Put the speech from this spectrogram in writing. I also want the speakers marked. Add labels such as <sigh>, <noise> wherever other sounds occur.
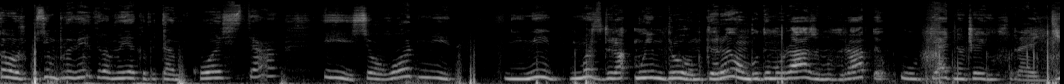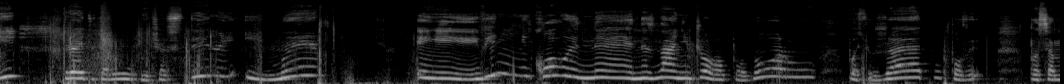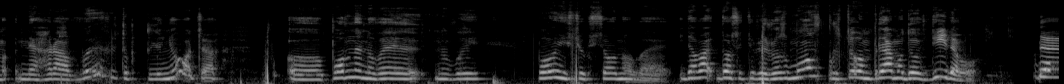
Speaker 1: Тож, усім привіт, вами я капітан Костя. І сьогодні мій, ми з моїм другом Кирилом будемо разом грати у 5 ночей у Фредді, третю та другу частини. І ми. І він ніколи не, не знає нічого по лору, по сюжету, по, по сам, не грав в ігри. Тобто для нього це е, повне нове, новий, повністю все нове. І давай досить уже розмов, приступимо прямо до відео.
Speaker 2: Де.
